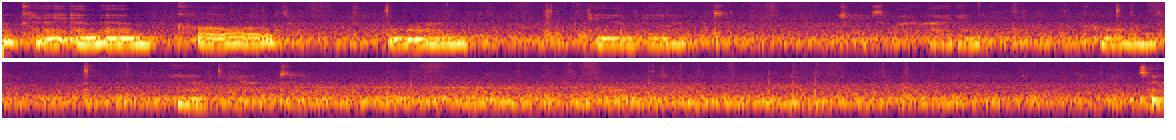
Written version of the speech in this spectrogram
Okay, and then cold, warm, ambient. Jeez, my writing. Cold, ambient. Ten,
